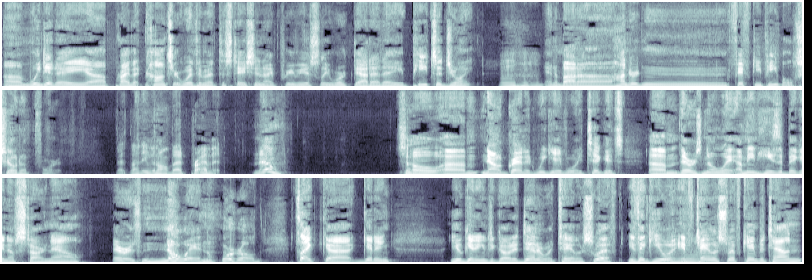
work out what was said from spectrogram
Um, we did a uh, private concert with him at the station I previously worked at at a pizza joint, Mm-hmm. and about uh, 150 people showed up for it. That's not even all that private. No. So um, now, granted, we gave away tickets. Um, there is no way. I mean, he's a big enough star now. There is no way in the world. It's like uh, getting you getting to go to dinner with Taylor Swift. You think you, if Mhm. Taylor Swift came to town,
